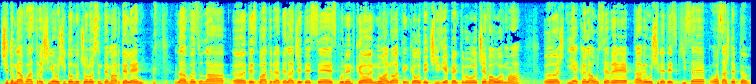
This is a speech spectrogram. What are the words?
și dumneavoastră și eu și domnul Cioloș suntem ardeleni. L-am văzut la uh, dezbaterea de la GDS spunând că nu a luat încă o decizie pentru ce va urma. Uh, știe că la USR are ușile deschise, o să așteptăm.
